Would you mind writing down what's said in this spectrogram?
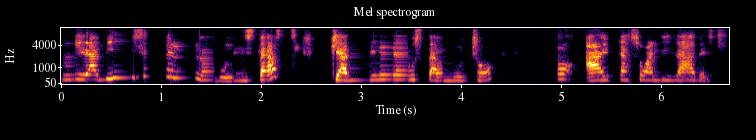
mira, dicen los budistas que a mí me gusta mucho, no hay casualidades,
